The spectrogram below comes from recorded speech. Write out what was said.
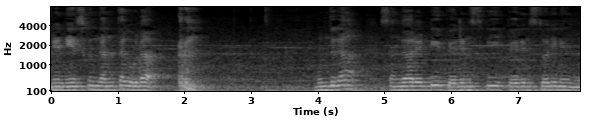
నేను నేర్చుకుందంతా కూడా ముందుగా సంగారెడ్డి పేరెంట్స్కి పేరెంట్స్తోని నేను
